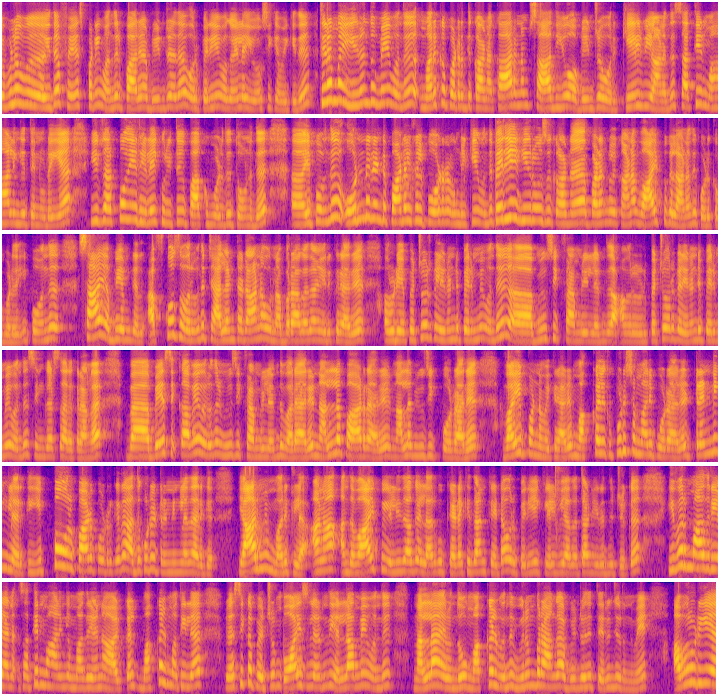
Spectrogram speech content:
எவ்வளவு இதை ஃபேஸ் பண்ணி வந்திருப்பாரு அப்படின்றத ஒரு பெரிய வகையில் யோசிக்க வைக்குது. திறமை இருந்துமே வந்து மறுக்கப்படுறதுக்கான காரணம் சாதியோ அப்படின்ற ஒரு கேள்வியானது சத்யன் மகாலிங்கத்தினுடைய இவ் தற்போதைய நிலை குறித்து பார்க்கும் பொழுது தோணுது. இப்போ வந்து ஒன்று ரெண்டு பாடல்கள் போடுறவங்களுக்கே வந்து பெரிய ஹீரோஸுக்கான படங்களுக்கான வாய்ப்புகளானது கொடுக்கப்படுது. இப்போ வந்து சாய் அபியம் அஃப்கோர்ஸ் அவர் வந்து டேலண்டடான ஒரு நபராக தான் இருக்கிறாரு. அவருடைய பெற்றோர்கள் இரண்டு பேருமே வந்து மியூசிக் ஃபேமிலியிலேருந்து அவருடைய பெற்றோர்கள் இரண்டு பேருமே வந்து சிங்கர்ஸாக இருக்கிறாங்க. பேசிக்காகவே அவர் வந்து மியூசிக் ஃபேமிலியிலேருந்து வராரு. நல்லா பாடுறாரு. நல்ல மியூசிக் போடுறாரு. வைப் பண்ண வைக்கிறாரு. மக்களுக்கு பிடிச்ச மாதிரி போடுறாரு. ட்ரெண்டிங்கில் இருக்குது இப்போ ஒரு பாடு போட்டிருக்காரு. அது கூட ட்ரெண்டிங்கில் தான் இருக்குது யாருமே மறுக்கல. ஆனால் அந்த வாய்ப்பு எளிதாக எல்லாருக்கும் கிடைக்குதான்னு கேட்டால் ஒரு பெரிய கேள்வியாகத்தான் இருந்துட்டு இருக்கு இவர் மாதிரியான சத்யன் மகாலிங்கம் மாதிரியான ஆட்கள் மக்கள் மத்தியில் ரசிக்க பெற்றும் வாய்ஸ்ல இருந்து எல்லாமே வந்து நல்லா இருந்தும் மக்கள் வந்து விரும்புறாங்க அப்படின்றது தெரிஞ்சிருந்துமே. அவருடைய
